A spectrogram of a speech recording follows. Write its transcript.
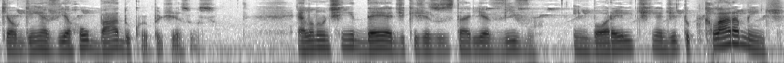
que alguém havia roubado o corpo de Jesus. Ela não tinha ideia de que Jesus estaria vivo, embora ele tinha dito claramente,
